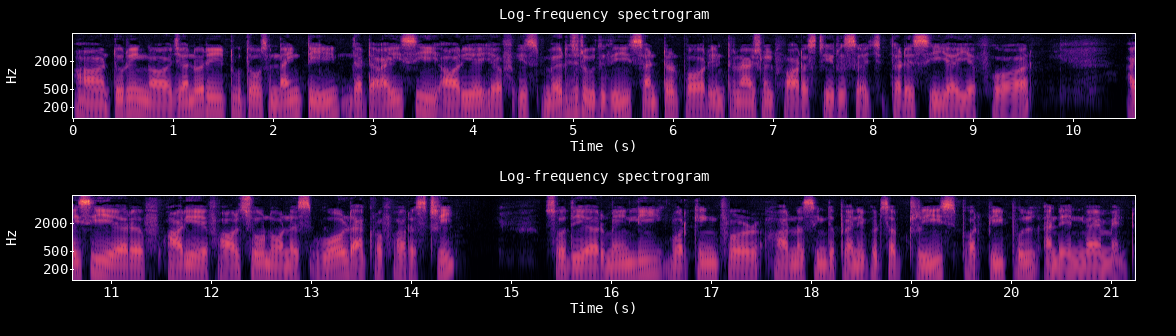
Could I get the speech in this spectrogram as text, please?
Uh, during uh, January 2019, that ICRAF is merged with the Center for International Forestry Research, that is CIFOR. ICRAF RAF, also known as World Agroforestry, so they are mainly working for harnessing the benefits of trees for people and the environment.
